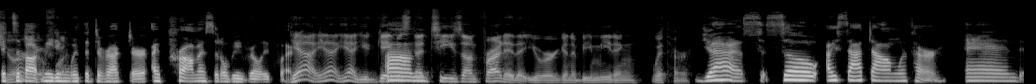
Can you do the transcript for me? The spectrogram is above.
it's about sure, meeting with the director. I promise it'll be really quick. Yeah, yeah, yeah. You gave us Um, that tease on Friday that you were going to be meeting with her. Yes. So I sat down with her and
